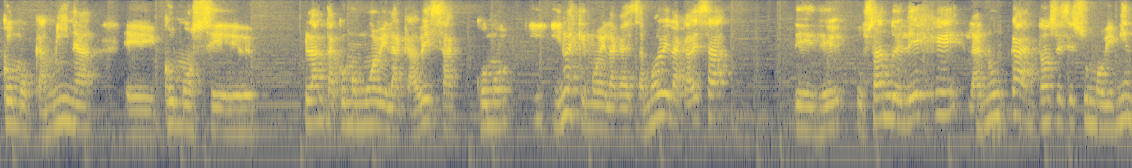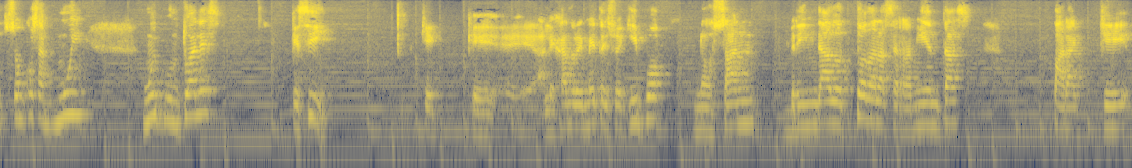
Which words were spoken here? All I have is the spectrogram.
cómo camina, eh, cómo se planta, cómo mueve la cabeza, cómo, y, no es que mueve la cabeza, mueve la cabeza desde usando el eje, la nuca, entonces es un movimiento, son cosas muy, muy puntuales que sí, que, que eh, Alejandro Imeta y su equipo nos han brindado todas las herramientas para que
